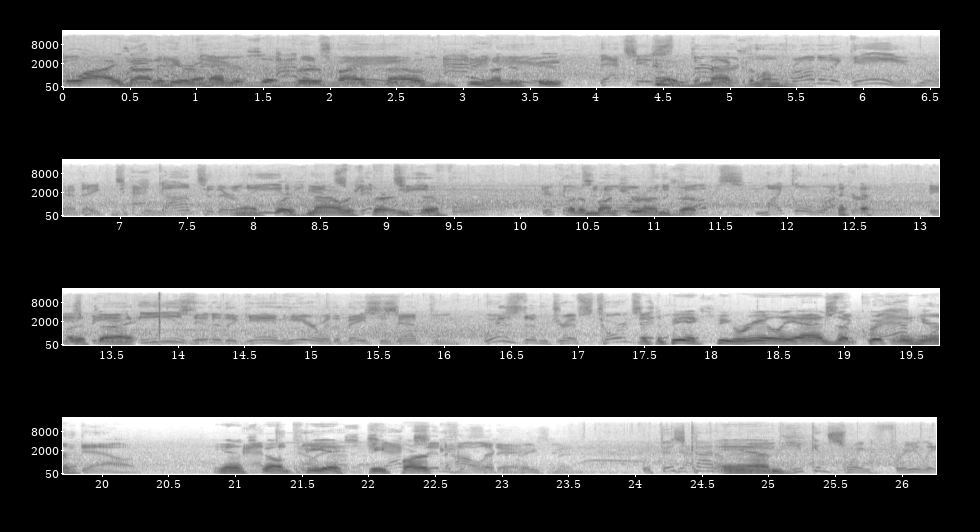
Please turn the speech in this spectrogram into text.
flies out of here. I have it set for 5,200 feet. That's his the maximum. Run of the game. And they tack on to their and of course, now we're starting to put a bunch of runs up. Michael Rucker. He's uh, being right. eased into the game here with the bases empty. Wisdom drifts towards but it. the PXP really adds up quickly here. Again, it's called PXP Park. With this kind of and he can swing freely.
